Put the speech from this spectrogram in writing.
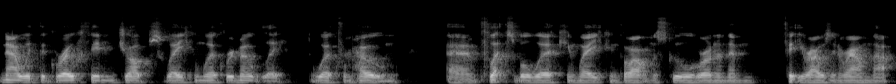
now with the growth in jobs where you can work remotely, work from home, um, flexible working where you can go out on the school run and then fit your hours in around that.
